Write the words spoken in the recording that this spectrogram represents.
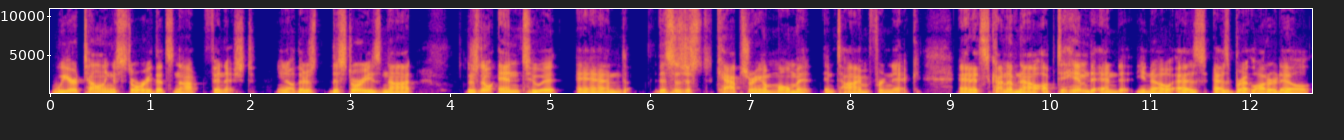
we are telling a story that's not finished. You know, there's this story is not there's no end to it, and this is just capturing a moment in time for Nick, and it's kind of now up to him to end it. You know, as as Brett Lauderdale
